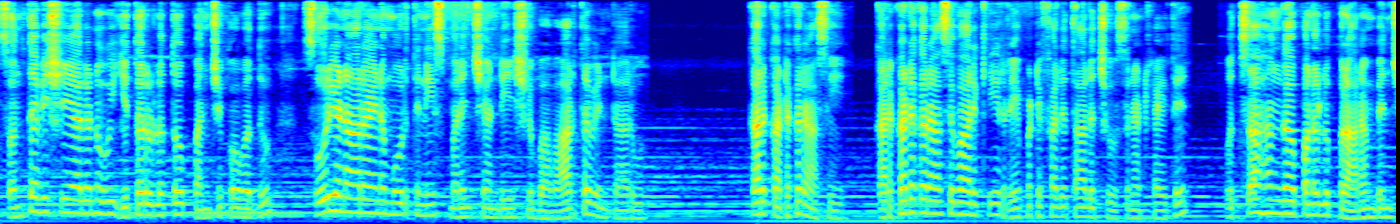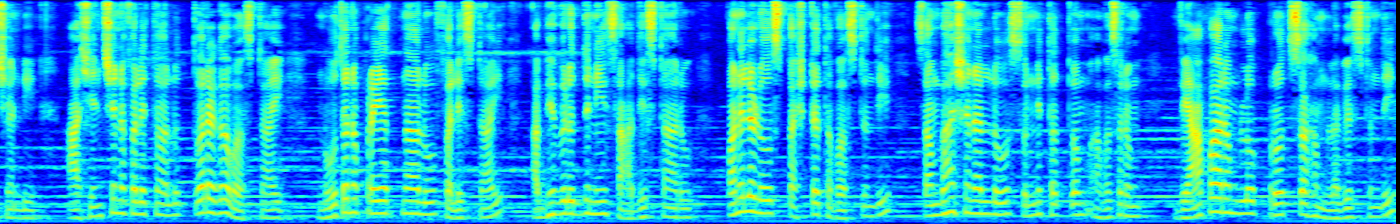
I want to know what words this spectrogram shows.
సొంత విషయాలను ఇతరులతో పంచుకోవద్దు. సూర్యనారాయణ మూర్తిని స్మరించండి. శుభవార్త వింటారు. కర్కటక రాశి. కర్కటక రాశి వారికి రేపటి ఫలితాలు చూసినట్లయితే ఉత్సాహంగా పనులు ప్రారంభించండి. ఆశించిన ఫలితాలు త్వరగా వస్తాయి. నూతన ప్రయత్నాలు ఫలిస్తాయి. అభివృద్ధిని సాధిస్తారు. పనులలో స్పష్టత వస్తుంది సంభాషణల్లో సున్నితత్వం అవసరం వ్యాపారంలో ప్రోత్సాహం లభిస్తుంది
